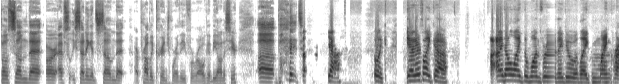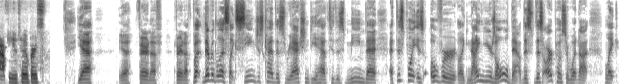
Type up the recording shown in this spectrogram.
both some that are absolutely stunning and some that are probably cringeworthy if we're all gonna be honest here. Uh, but Yeah. Like yeah, there's like uh I I don't like the ones where they do it with like Minecraft YouTubers. yeah, yeah, fair enough, fair enough. But nevertheless, like seeing just kind of this reaction do you have to this meme that at this point is over like nine years old now. This this art poster whatnot. Like,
